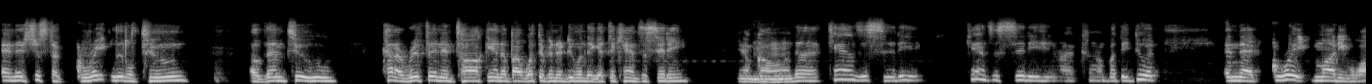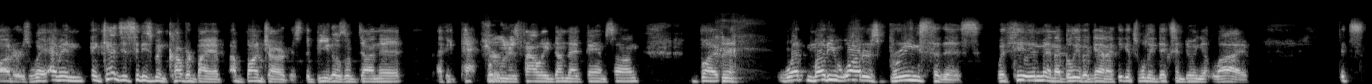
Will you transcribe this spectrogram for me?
And it's just a great little tune of them two kind of riffing and talking about what they're gonna do when they get to Kansas City. You know, I'm Mhm. going to Kansas City, Kansas City, here I come. But they do it in that great muddy waters way. I mean, and Kansas City's been covered by a, a bunch of artists. The Beatles have done it. I think Pat Sure. Boone has probably done that damn song. But what Muddy Waters brings to this with him, and I believe again, I think it's Willie Dixon doing it live. It's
